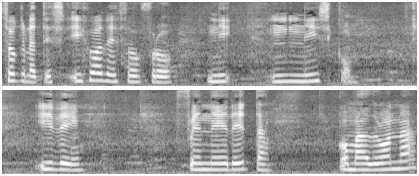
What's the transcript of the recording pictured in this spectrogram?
Sócrates, hijo de Sofronisco y de Fenereta, comadrona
